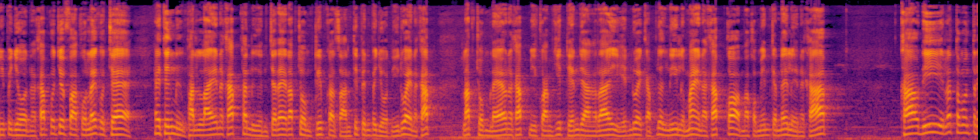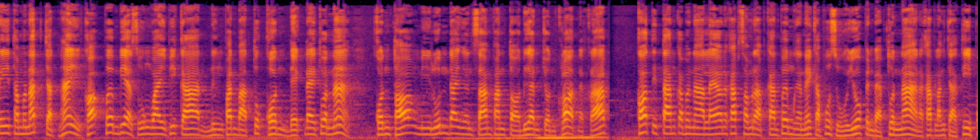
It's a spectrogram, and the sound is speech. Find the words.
มีประโยชน์นะครับ ก็ช่วยฝากกดไลค์กดแชร์ให้ถึง 1,000 ไลค์นะครับท่านอื่นจะได้รับชมคลิปข่าวสารที่เป็นประโยชน์นี้ด้วยนะครับ รับชมแล้วนะครับ มีความคิดเห็นอย่างไรเห็นด้วยกับเรื่องนี้หรือไม่นะครับ ก็มาคอมเมนต์กันได้เลยนะครับ ข่าวดีรัฐมนตรีธรรมนัฐจัดให้เคาะเพิ่มเบี้ยสูงวัยพิการ 1,000 บาททุกคนเด็กได้ทั่วหน้า คนท้องมีลุ้นได้เงิน 3,000 ต่อเดือนจนคลอดนะครับก็ติดตามกันมานานแล้วนะครับสำหรับการเพิ่มเงินให้กับผู้สูงอายุเป็นแบบทั่วหน้านะครับ หลังจากที่พ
